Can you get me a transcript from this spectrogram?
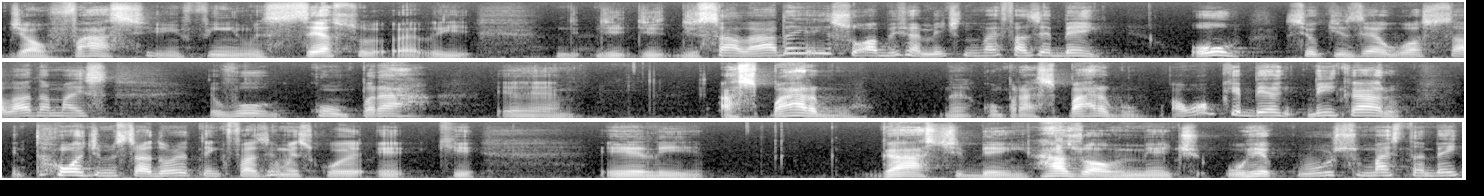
de alface, enfim, um excesso eh, de, de, de, salada, isso obviamente não vai fazer bem. Ou, se eu quiser, eu gosto de salada, mas eu vou comprar é, aspargo, né, comprar aspargo, algo que é bem, bem caro. Então, o administrador tem que fazer uma escolha eh, que ele gaste bem, razoavelmente, o recurso, mas também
